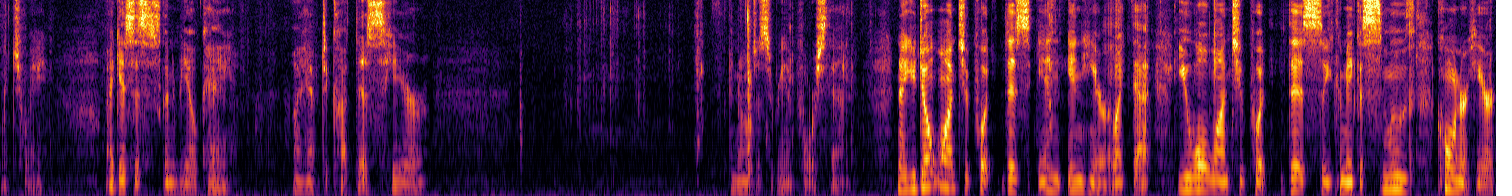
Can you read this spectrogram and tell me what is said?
which way. I guess this is going to be okay. I have to cut this here and I'll just reinforce that. Now you don't want to put this in, in here like that. You will want to put this so you can make a smooth corner here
